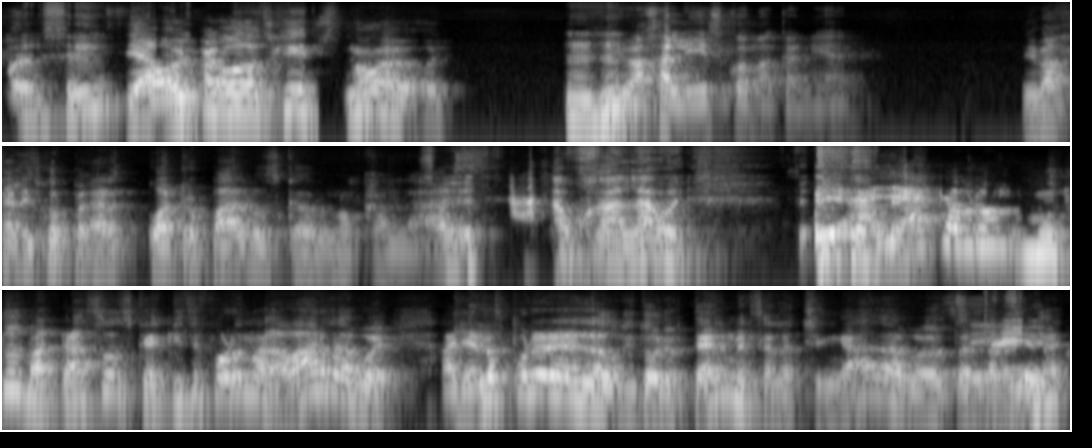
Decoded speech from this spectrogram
pues sí. Ya hoy pegó dos hits, ¿no? Y va Jalisco a macanear. Y va Jalisco a pegar cuatro palos, cabrón. Ojalá. Ojalá, güey allá, cabrón, muchos batazos que aquí se fueron a la barda, güey. Allá los ponen en el auditorio Telmex a la chingada, güey. O sea, también...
